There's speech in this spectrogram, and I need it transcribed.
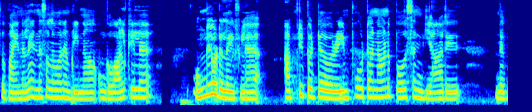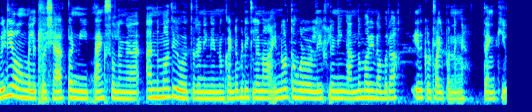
ஸோ ஃபைனலாக என்ன சொல்ல வரேன் அப்படின்னா உங்கள் வாழ்க்கையில் உங்களோட லைஃப்பில் அப்படிப்பட்ட ஒரு இம்பார்ட்டண்டான பர்சன் யார்? இந்த வீடியோ அவங்களுக்கு ஷேர் பண்ணி தேங்க்ஸ் சொல்லுங்கள் அந்த மாதிரி ஒருத்தரை நீங்கள் இன்னும் கண்டுபிடிக்கலனா இன்னொருத்தவங்களோட லைஃப்பில் நீங்கள் அந்த மாதிரி நபராக இருக்க ட்ரை பண்ணுங்கள் தேங்க்யூ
